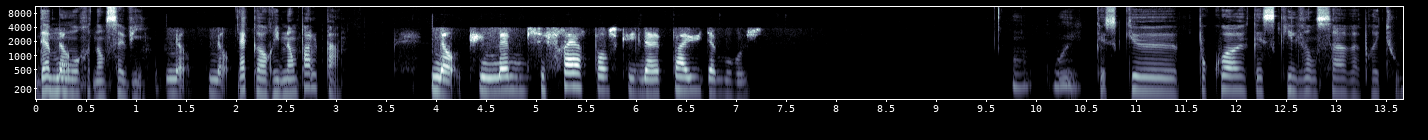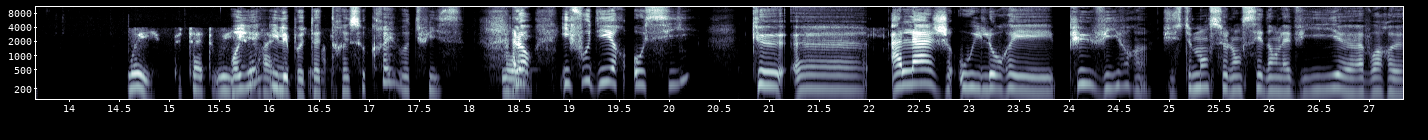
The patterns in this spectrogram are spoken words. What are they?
d'amour dans sa vie. Non, non. D'accord, il n'en parle pas. Non, puis même ses frères pensent qu'il n'a pas eu d'amoureuse. Oui, qu'est-ce que pourquoi qu'est-ce qu'ils en savent après tout Oui, peut-être, oui. Vous voyez, vrai, il est peut-être très secret votre fils. Alors, il faut dire aussi que euh, à l'âge où il aurait pu vivre, justement se lancer dans la vie, euh, avoir euh,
